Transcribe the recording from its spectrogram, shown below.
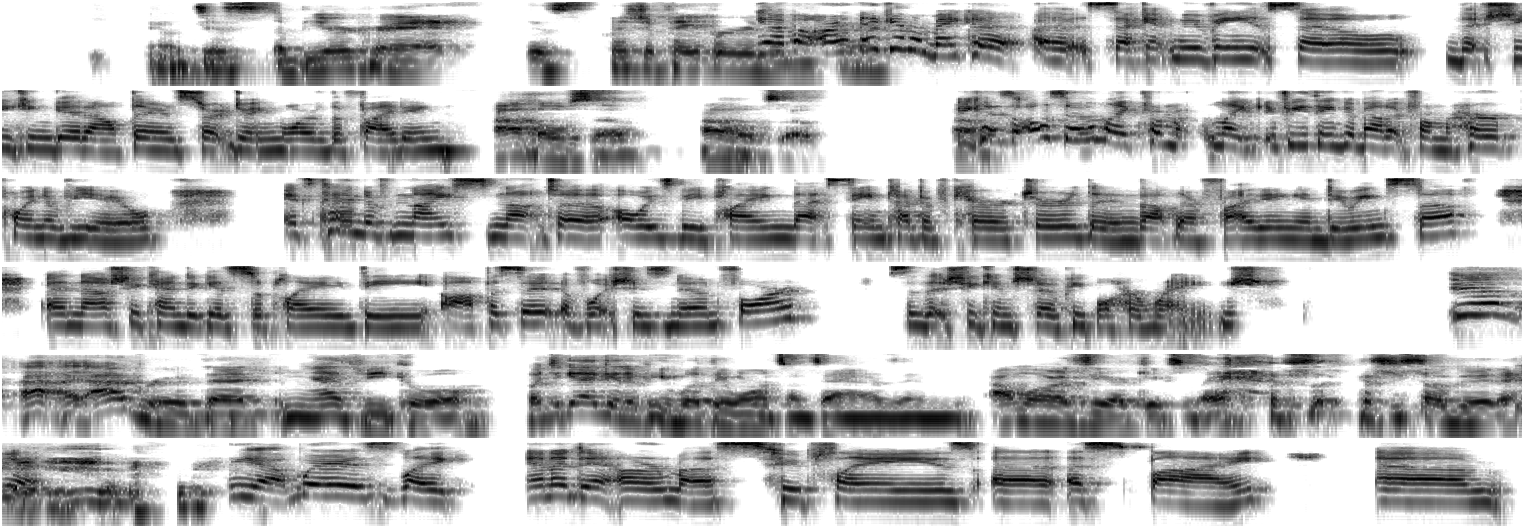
you know, just a bureaucrat, just push of papers. Yeah, and, but aren't they going to make a, a second movie so that she can get out there and start doing more of the fighting? I hope so. I hope so. Because also, like from like if you think about it from her point of view, it's kind of nice not to always be playing that same type of character that is out there fighting and doing stuff. And now she kind of gets to play the opposite of what she's known for so that she can show people her range. Yeah, I, I agree with that. I mean, that'd be cool. But you gotta get the people what they want sometimes. And I want to see her kick some ass she's so good at yeah. it. yeah. Whereas, like, Ana de Armas, who plays a, a spy, um,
